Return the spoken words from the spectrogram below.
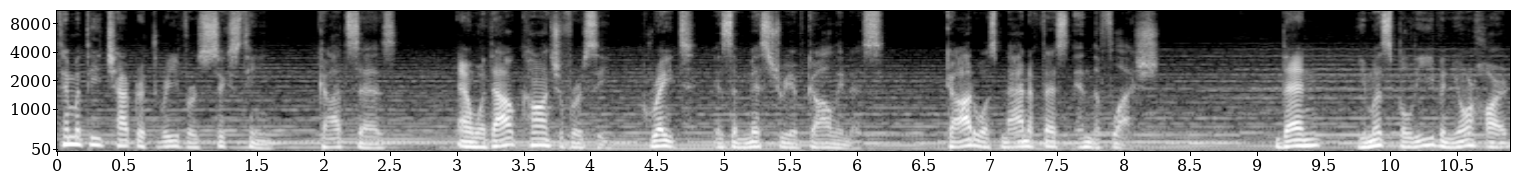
Timothy chapter 3 verse 16, God says, "And without controversy, great is the mystery of godliness. God was manifest in the flesh." Then you must believe in your heart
